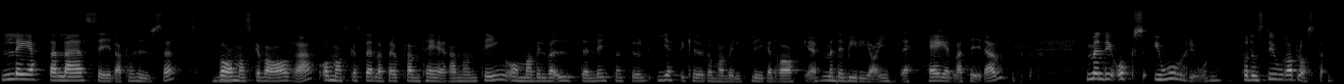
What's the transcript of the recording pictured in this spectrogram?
leta läsida på huset, var man ska vara, om man ska ställa sig och plantera någonting, om man vill vara ute en liten stund. Jättekul om man vill flyga drake, men det vill jag inte hela tiden. Men det är också oron för den stora blåsten.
